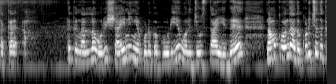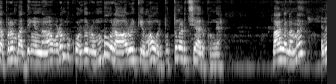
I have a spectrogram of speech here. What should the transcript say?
சர்க்கரை இதுக்கு நல்ல ஒரு ஷைனிங்கை கொடுக்கக்கூடிய ஒரு ஜூஸ் தான் இது. நமக்கு வந்து அதை குடித்ததுக்கப்புறம் பார்த்திங்கன்னா உடம்புக்கு வந்து ரொம்ப ஒரு ஆரோக்கியமாக ஒரு புத்துணர்ச்சியாக இருக்குங்க. வாங்க நம்ம என்ன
